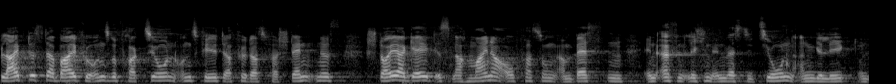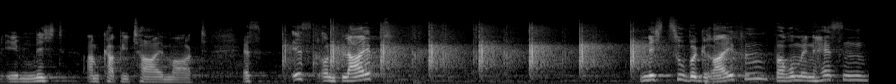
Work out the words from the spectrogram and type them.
bleibt es dabei für unsere Fraktion. Uns fehlt dafür das Verständnis. Steuergeld ist nach meiner Auffassung am besten in öffentlichen Investitionen angelegt und eben nicht am Kapitalmarkt. Es ist und bleibt nicht zu begreifen, warum in Hessen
